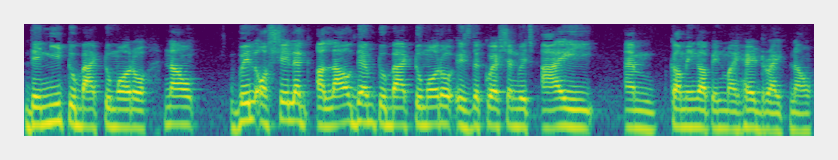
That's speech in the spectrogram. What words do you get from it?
they need to bat tomorrow. Now, will Australia allow them to bat tomorrow is the question which I am coming up in my head right now.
